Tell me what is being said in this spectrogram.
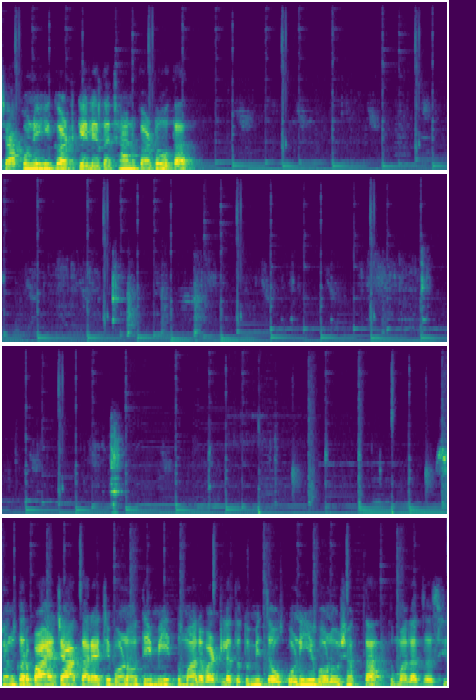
चाकूनेही कट केले तर छान कट होतात. शंकरपाळ्याच्या आकाराचे बनवते मी. तुम्हाला वाटलं तर तुम्ही चौकोनीही बनवू शकता. तुम्हाला जशी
